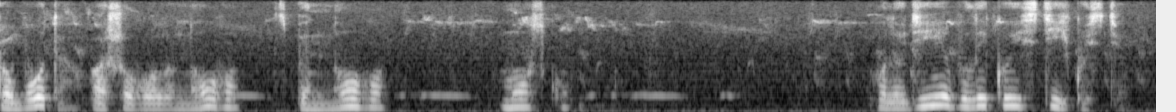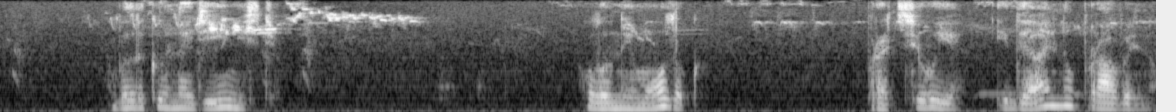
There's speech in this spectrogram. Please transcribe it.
Робота вашого головного, спинного мозку володіє великою стійкістю, великою надійністю. Головний мозок працює ідеально правильно.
